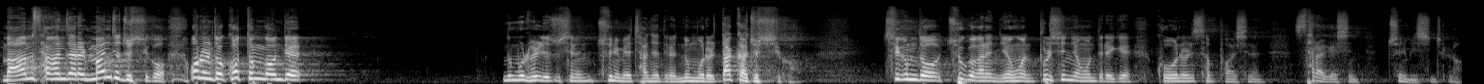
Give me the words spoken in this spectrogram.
마음 상한 자를 만져주시고 오늘도 고통 가운데 눈물 흘려주시는 주님의 자녀들의 눈물을 닦아주시고 지금도 죽어가는 영혼, 불신 영혼들에게 구원을 선포하시는 살아계신 주님이신 줄로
